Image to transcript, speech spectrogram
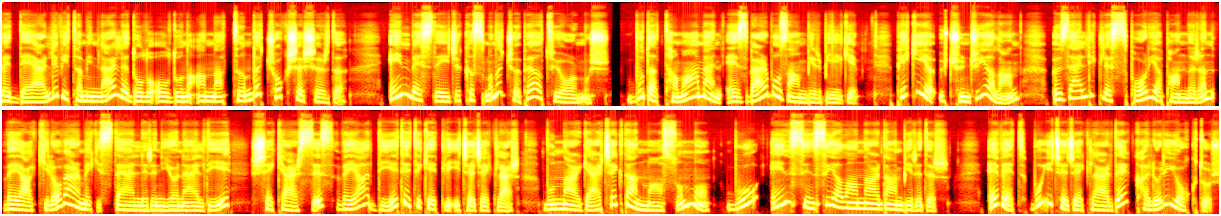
ve değerli vitaminlerle dolu olduğunu anlattığımda çok şaşırdı. En besleyici kısmını çöpe atıyormuş. Bu da tamamen ezber bozan bir bilgi. Peki ya üçüncü yalan? Özellikle spor yapanların veya kilo vermek isteyenlerin yöneldiği şekersiz veya diyet etiketli içecekler. Bunlar gerçekten masum mu? Bu en sinsi yalanlardan biridir. Evet, bu içeceklerde kalori yoktur.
